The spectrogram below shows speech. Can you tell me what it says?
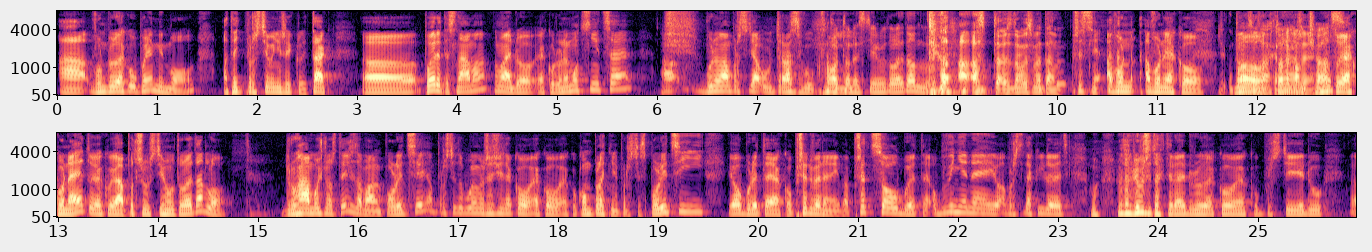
A on byl jako úplně mimo a teď prostě oni řekli, tak uh, pojedete s náma, normálně do, jako do nemocnice a budeme vám prostě dělat ultrazvuk. No, to nestihnu to letadlo. A, a to, znovu jsme tam. Přesně. A on, a on jako, no, to nemám čas. no to jako ne, to jako já potřebuji stihnout to letadlo. Druhá možnost je, že zavoláme policii a prostě to budeme řešit jako, jako, jako kompletně prostě s policií, jo, budete jako předvedený pak před soud, budete obviněný, jo, a prostě takovýhle věc. No tak dobře, tak teda jedu do- jako, jako prostě jedu uh,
